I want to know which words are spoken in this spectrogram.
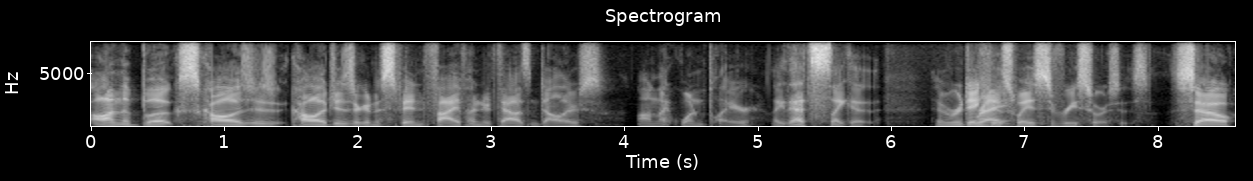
on the books colleges colleges are going to spend five hundred thousand dollars on like one player? Like that's like a, a ridiculous Right. waste of resources. So.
